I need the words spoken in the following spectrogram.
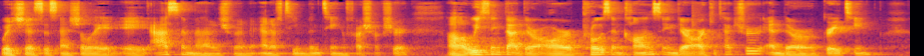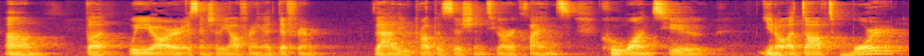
which is essentially a asset management NFT minting infrastructure. Uh, we think that there are pros and cons in their architecture, and they're a great team. Um, but we are essentially offering a different value proposition to our clients who want to you know adopt more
